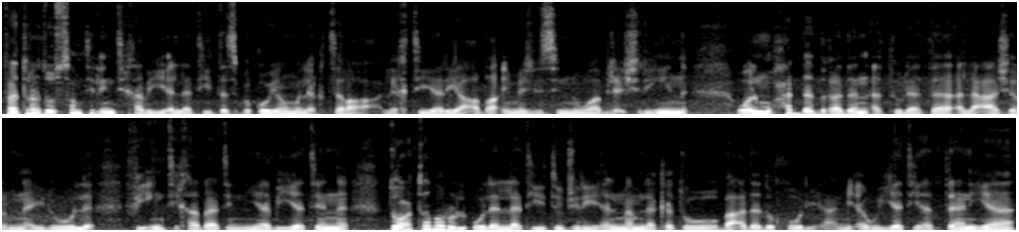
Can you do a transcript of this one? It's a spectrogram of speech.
فترة الصمت الانتخابي التي تسبق يوم الاقتراع لاختيار أعضاء مجلس النواب العشرين والمحدد غدا الثلاثاء العاشر من أيلول في انتخابات نيابية تعتبر الأولى التي تجريها المملكة بعد دخولها مئويتها الثانية.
